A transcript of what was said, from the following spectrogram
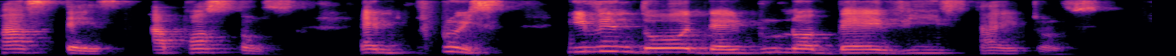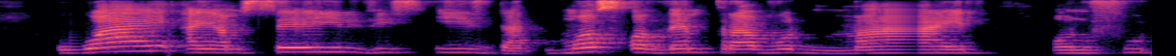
pastors, apostles, and priests, even though they do not bear these titles. Why I am saying this is that most of them traveled miles on foot,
